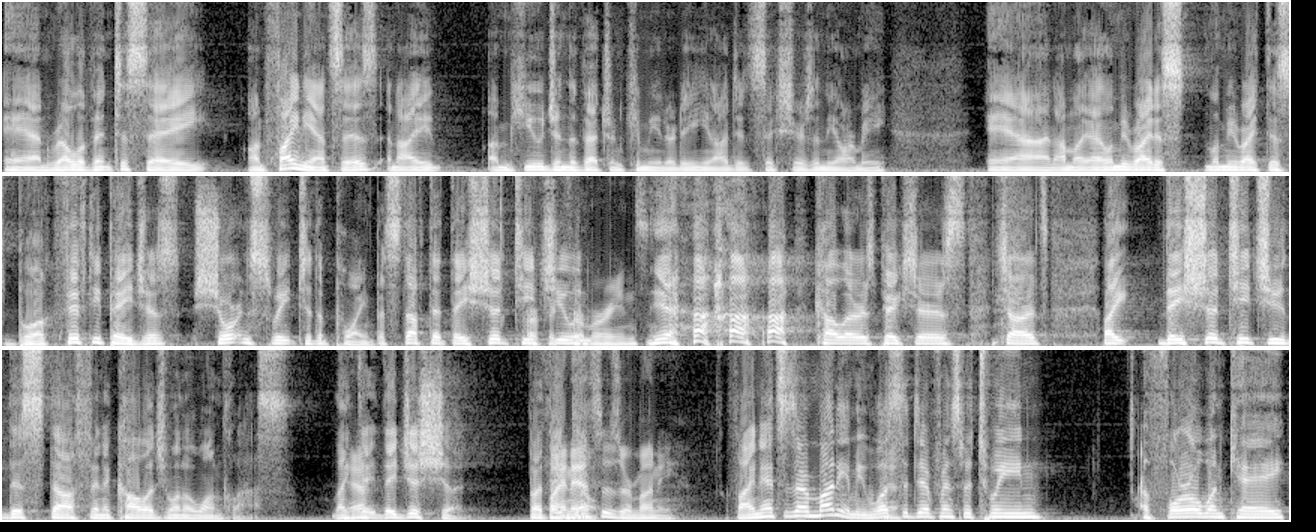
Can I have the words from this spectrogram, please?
and relevant to say on finances, and I, I'm huge in the veteran community. You know, I did six years in the army, And I'm like, "Yeah, let me write a, let me write this book, 50 pages, short and sweet to the point, but stuff that they should teach Perfect you. for in- Marines. Yeah, colors, pictures, charts. Like they should teach you this stuff in a college 101 class. Like Yeah. they, they just should. But. Finances or money? Finances are money. I mean, what's Yeah. the difference between a 401k,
